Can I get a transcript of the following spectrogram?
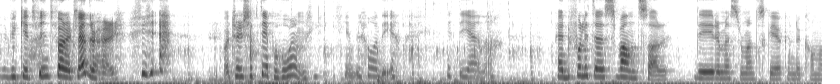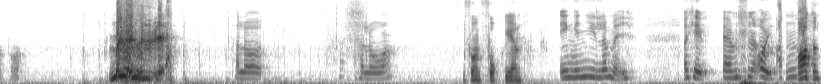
Vilket fint förkläde du har. Vart har du köpt det på H&M? Jag vill ha det. Jättegärna. Här, du får lite svansar. Det är det mest romantiska jag kunde komma på. Hallå? Ha- Hallå? Du får en fågel. Ingen gillar mig. Okej, ehm, oj. Mm. Maten.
